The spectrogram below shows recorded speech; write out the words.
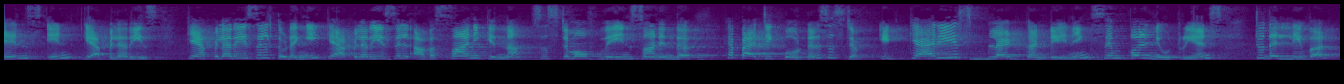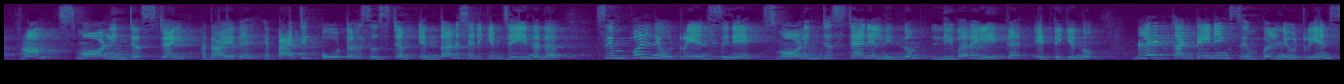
ends in capillaries ക്യാപ്പിലറീസിൽ തുടങ്ങി ക്യാപ്പിലറീസിൽ അവസാനിക്കുന്ന സിസ്റ്റം ഓഫ് വെയിൻസ് ആണ് എന്ത് hepatic portal system it carries blood containing simple nutrients to the liver from small intestine അതായത് ഹെപ്പാറ്റിക് പോർട്ടൽ സിസ്റ്റം എന്താണ് ശരിക്കും ചെയ്യുന്നത്? സിമ്പിൾ ന്യൂട്രിയൻസിനെ സ്മോൾ ഇന്റസ്റ്റൈനിൽ നിന്നും ലിവറിലേക്ക് എത്തിക്കുന്നു. Blood containing simple nutrients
